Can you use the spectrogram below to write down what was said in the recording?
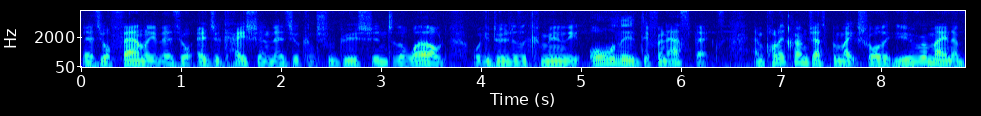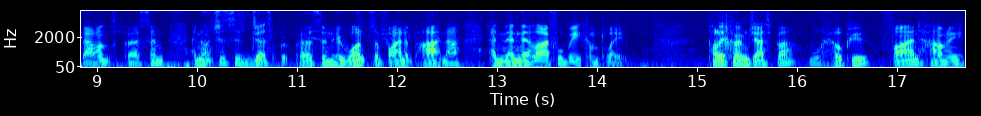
there's your family, there's your education, there's your contribution to the world, what you do to the community, all these different aspects. And Polychrome Jasper makes sure that you remain a balanced person and not just a desperate person who wants to find a partner and then their life will be complete. Polychrome Jasper will help you find harmony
